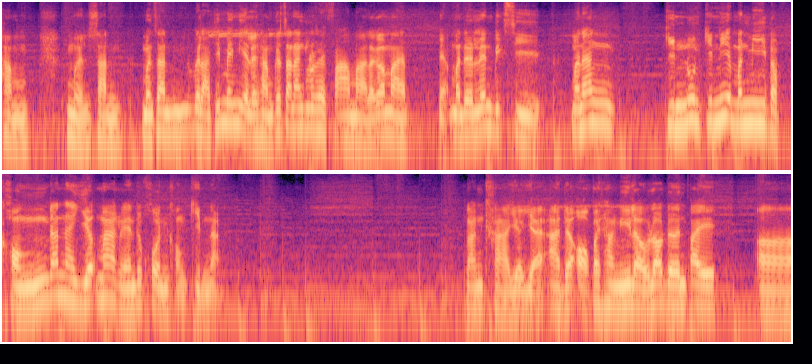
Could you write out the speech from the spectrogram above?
ทำเหมือนซันเหมือนซันเวลาที่ไม่มีอะไรทำก็จะนั่งรถไฟฟ้ามาแล้วก็มาเนี่ยมาเดินเล่นบิ๊กซีมานั่งกินนู่นกินนี่มันมีแบบของด้านในเยอะมากเลยนะทุกคนของกินอะร้านค้าเยอะแยะอะเดี๋ยวออกไปทางนี้เราเราเดินไปเอ่อ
